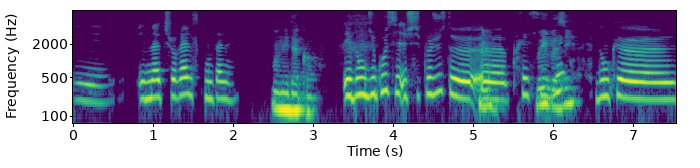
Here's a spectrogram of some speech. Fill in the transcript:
et, et naturelle, spontanée. On est d'accord. Et donc du coup, si je peux juste euh, préciser, oui, donc euh,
